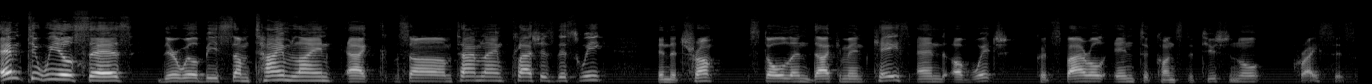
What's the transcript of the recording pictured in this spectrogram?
Empty Wheel says there will be some timeline, uh, some timeline clashes this week in the Trump stolen document case, and of which could spiral into constitutional crisis.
